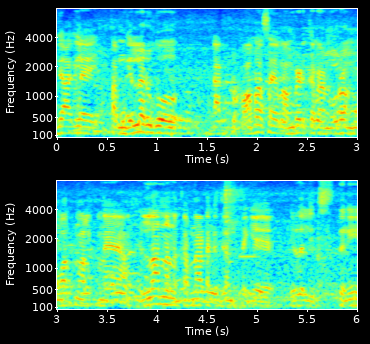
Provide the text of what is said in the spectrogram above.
ಈಗಾಗಲೇ ತಮಗೆಲ್ಲರಿಗೂ ಡಾಕ್ಟರ್ ಬಾಬಾ ಸಾಹೇಬ್ ಅಂಬೇಡ್ಕರ್ ನೂರ ಮೂವತ್ತ್ನಾಲ್ಕನೇ ಎಲ್ಲ ನನ್ನ ಕರ್ನಾಟಕ ಜನತೆಗೆ ಹೇಳಲು ಇಚ್ಛಿಸ್ತೀನಿ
